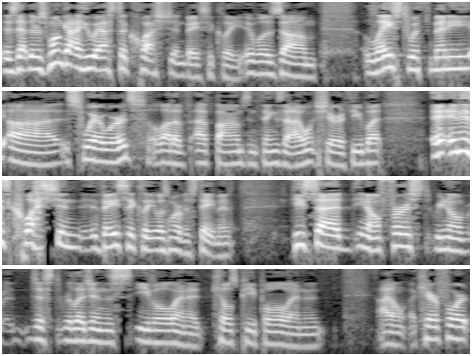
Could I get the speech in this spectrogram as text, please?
is that there's one guy who asked a question, basically. It was um, laced with many uh, swear words, a lot of F bombs and things that I won't share with you. But in his question, basically, it was more of a statement. He said, you know, first, you know, just religion's evil and it kills people and it, I don't care for it.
